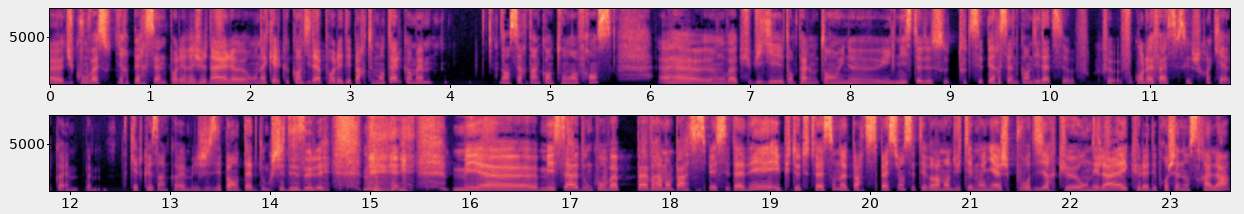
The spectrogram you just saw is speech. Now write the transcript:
Euh, du coup, on va soutenir personne pour les régionales. Euh, on a quelques candidats pour les départementales quand même dans certains cantons en France. Euh, on va publier dans pas longtemps une, liste de toutes ces personnes candidates. Il faut, qu'on la fasse parce que je crois qu'il y a quand même quelques-uns quand même. Je les ai pas en tête donc je suis désolée. Euh, mais ça donc on va pas vraiment participer cette année. Et puis de toute façon notre participation c'était vraiment du témoignage pour dire que on est là et que l'année prochaine on sera là.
